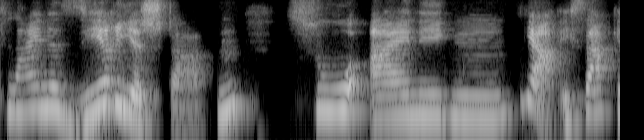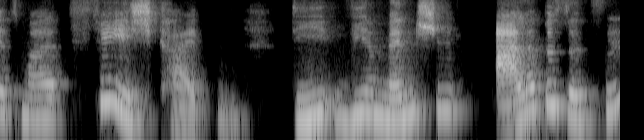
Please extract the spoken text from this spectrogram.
kleine Serie starten zu einigen, ja, ich sage jetzt mal Fähigkeiten, die wir Menschen alle besitzen,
